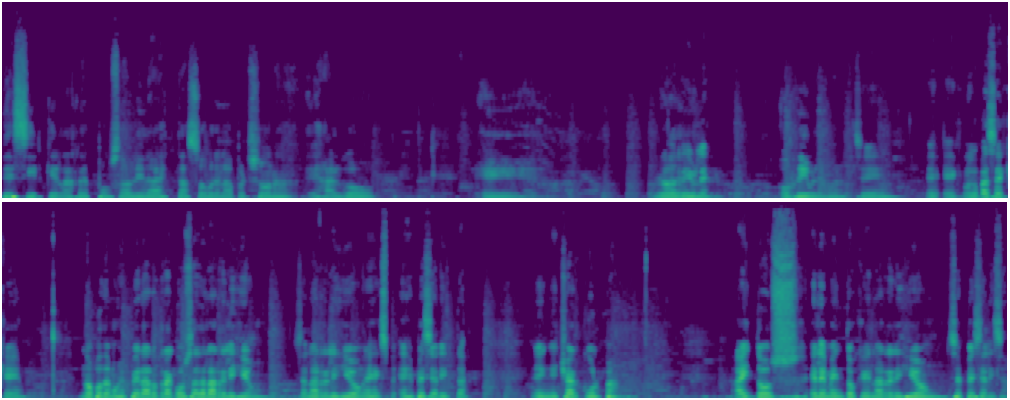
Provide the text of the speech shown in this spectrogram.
decir que la responsabilidad está sobre la persona es algo eh, brother, Terrible. horrible. Bueno. Sí. Eh, eh, lo que pasa es que no podemos esperar otra cosa de la religión. O sea, la religión es, es especialista en echar culpa. Hay dos elementos que en la religión se especializa.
